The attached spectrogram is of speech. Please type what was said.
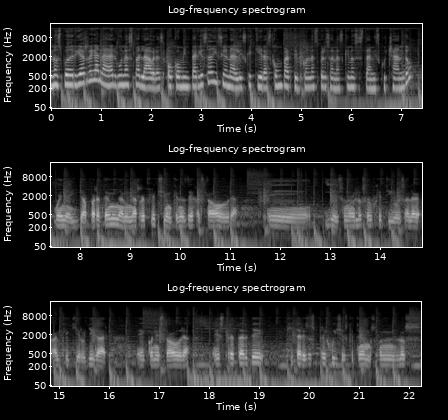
¿nos podrías regalar algunas palabras o comentarios adicionales que quieras compartir con las personas que nos están escuchando? Bueno, y ya para terminar, una reflexión que nos deja esta obra, eh, y es uno de los objetivos al que quiero llegar eh, con esta obra, es tratar de quitar esos prejuicios que tenemos con los,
